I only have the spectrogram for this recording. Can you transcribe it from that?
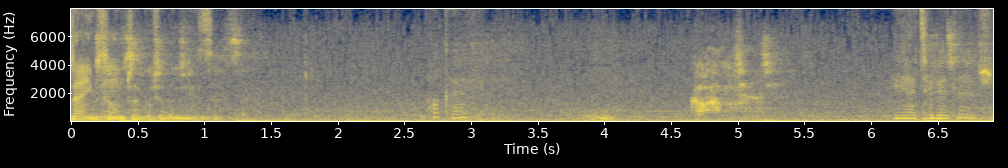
Jameson czegoś ode mnie chce. Okej. Kocham cię. Ja ciebie też.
